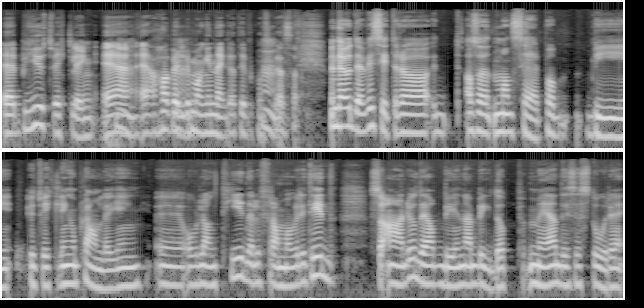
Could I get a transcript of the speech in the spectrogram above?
eh, byutvikling er, mm. er, har veldig mm. mange negative konsekvenser. Mm. Men det er jo det vi sitter og Altså man ser på byutvikling og planlegging eh, over lang tid, eller framover i tid, så er det jo det at byen er bygd opp med disse store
